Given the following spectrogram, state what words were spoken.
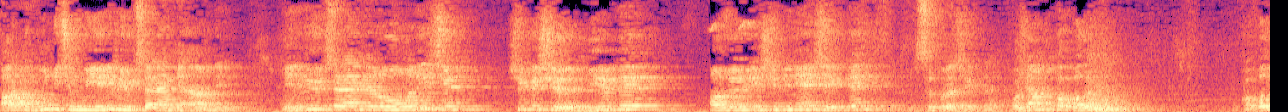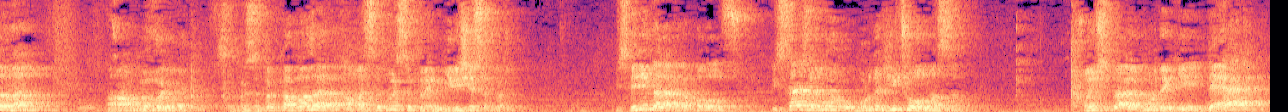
Artık bunun için bu yeni bir yükselen kenar değil. Yeni bir yükselen kenar olmadığı için çıkışı girdi az önce şimdi neye çekti? Sıfıra çekti. Hocam bu kapalı. Kapalı mı? Tamam kabul. Sıfır sıfır kapalı ama sıfır sıfırın girişi sıfır. İstediği kadar kapalı olsun. İsterse bu, burada hiç olmasın. Sonuç itibariyle buradaki değer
